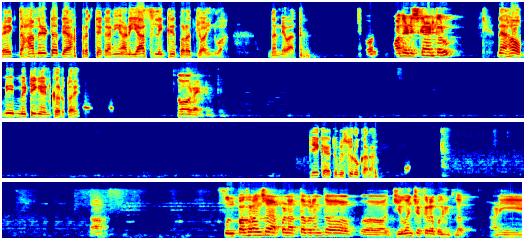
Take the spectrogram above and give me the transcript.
एक दहा मिनिटं द्या प्रत्येकाने आणि याच लिंक परत जॉईन व्हा. धन्यवाद. आता डिस्कनेक्ट करू? नाही हो मी मीटिंग एंड करतोय. हो राईट ओके ठीक आहे तुम्ही सुरू करा. फुलपाखरांचं आपण आतापर्यंत जीवनचक्र बघितलं. आणि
